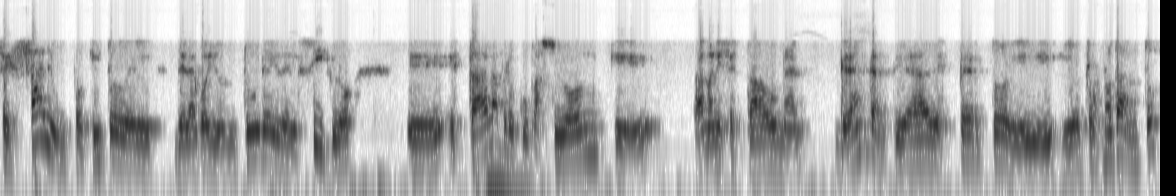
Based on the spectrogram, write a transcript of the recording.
se sale un poquito de la coyuntura y del ciclo, eh, está la preocupación que ha manifestado una gran cantidad de expertos y, otros no tanto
